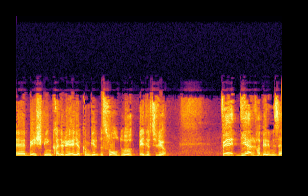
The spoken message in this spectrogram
e, 5000 kaloriye yakın bir ısı olduğu belirtiliyor. Ve diğer haberimize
